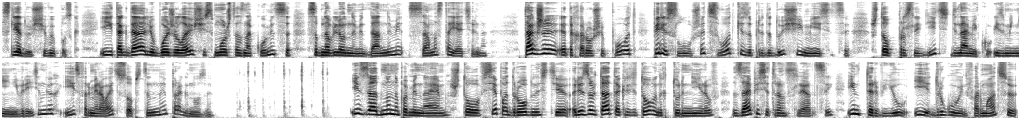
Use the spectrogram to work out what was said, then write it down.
следующий выпуск, и тогда любой желающий сможет ознакомиться с обновленными данными самостоятельно. Также это хороший повод переслушать сводки за предыдущие месяцы, чтобы проследить динамику изменений в рейтингах и сформировать собственные прогнозы. И заодно напоминаем, что все подробности, результаты аккредитованных турниров, записи трансляций, интервью и другую информацию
